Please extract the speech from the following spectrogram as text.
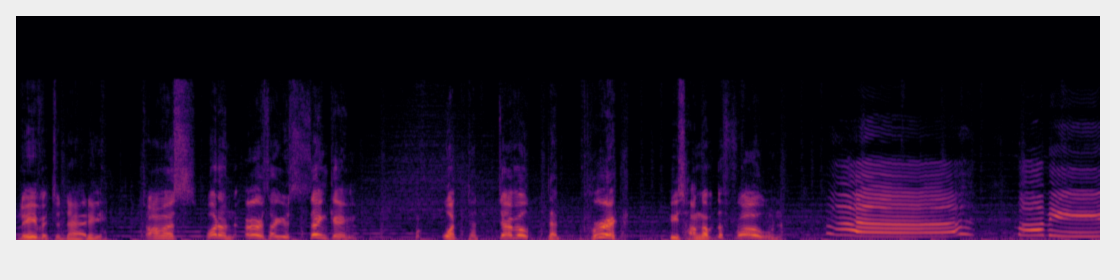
Leave it to daddy. Thomas, what on earth are you thinking? What the devil? That prick! He's hung up the phone. Ah, Mommy!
